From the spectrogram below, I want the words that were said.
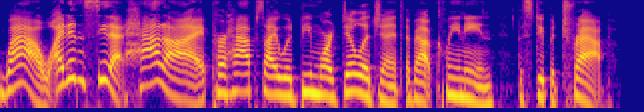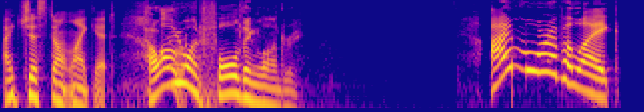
Wow, I didn't see that. Had I, perhaps I would be more diligent about cleaning the stupid trap. I just don't like it. How are you on folding laundry? I'm more of a like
